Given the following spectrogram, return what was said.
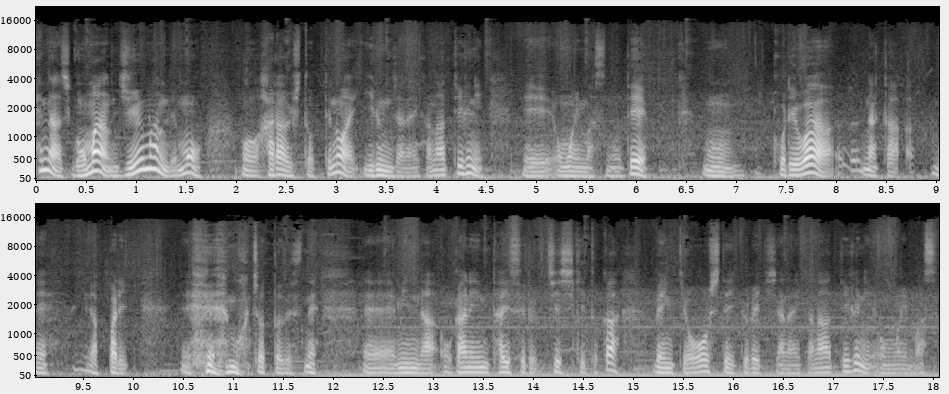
変な話5万10万でも払う人っていうのはいるんじゃないかなっていうふうに、思いますので、これはなんかねやっぱり、もうちょっとですね、えー、みんなお金に対する知識とか勉強をしていくべきじゃないかなっていうふうに思います。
